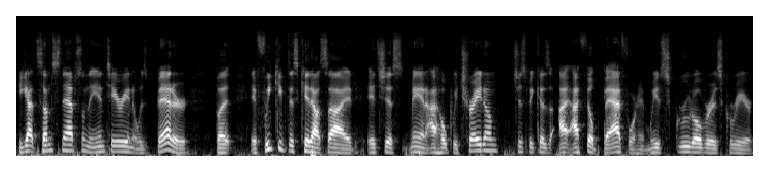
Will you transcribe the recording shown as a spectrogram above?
He got some snaps on the interior and it was better. But if we keep this kid outside, it's just man. I hope we trade him just because I, I feel bad for him. We've screwed over his career.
